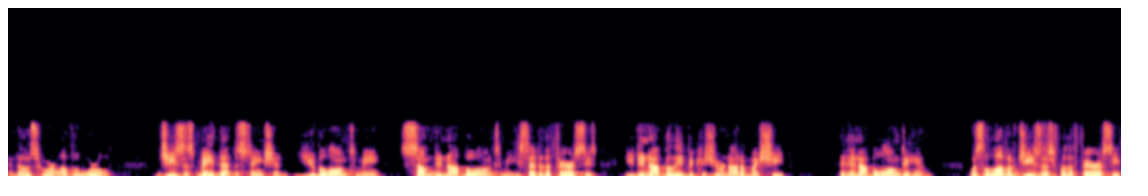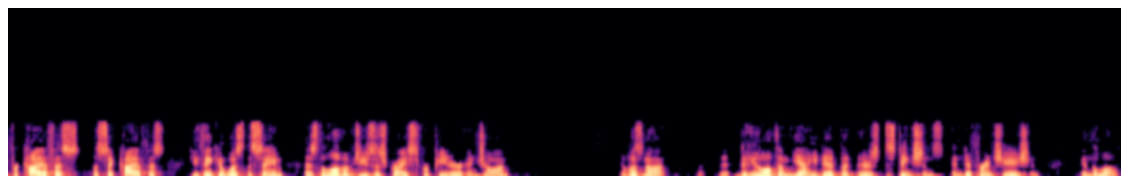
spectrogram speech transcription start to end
and those who are of the world. Jesus made that distinction. You belong to me, some do not belong to me. He said to the Pharisees, You do not believe because you are not of my sheep. They did not belong to him. Was the love of Jesus for the Pharisee, for Caiaphas, let's say Caiaphas, do you think it was the same as the love of Jesus Christ for Peter and John? It was not. Did he love them? Yeah, he did, but there's distinctions and differentiation in the love.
